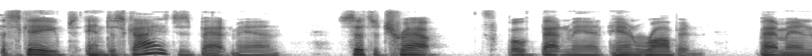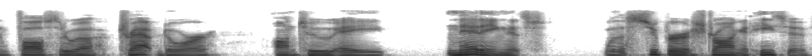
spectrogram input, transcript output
escapes and disguised as Batman sets a trap for both Batman and Robin. Batman falls through a trap door onto a netting that's with a super strong adhesive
